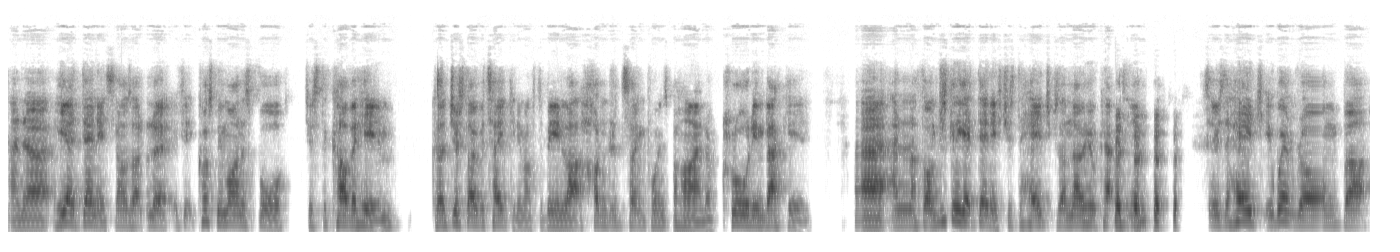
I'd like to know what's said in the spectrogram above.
And uh, he had Dennis. And I was like, look, if it cost me minus four just to cover him, because I'd just overtaken him after being like 100 something points behind, I've clawed him back in. Uh, and I thought, I'm just going to get Dennis just to hedge because I know he'll captain him. so it was a hedge. It went wrong, but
